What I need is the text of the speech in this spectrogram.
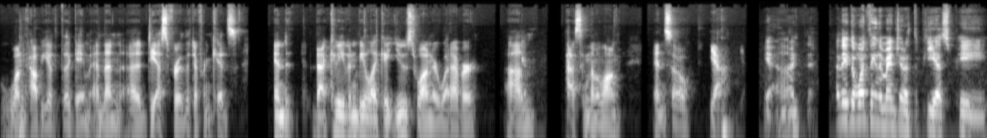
one copy of the game, and then a DS for the different kids. And that could even be like a used one or whatever, um, Yeah. passing them along. And so, yeah, Yeah, Um, I, th- I think the one thing to mention at the PSP,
